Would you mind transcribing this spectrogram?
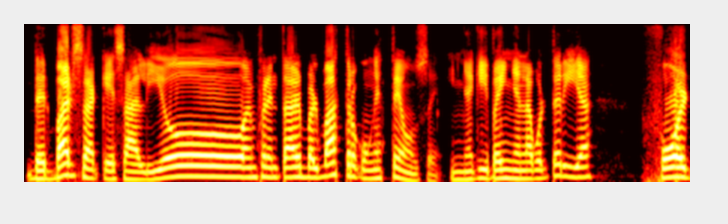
del Barça que salió a enfrentar al Barbastro con este 11. Iñaki Peña en la portería, Ford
